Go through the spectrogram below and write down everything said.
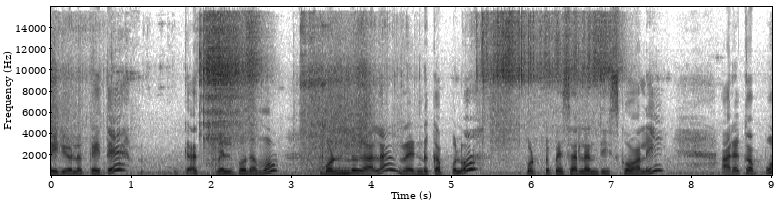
వీడియోలోకి అయితే ఇంకా వెళ్ళిపోదాము. ముందుగాల రెండు కప్పులు పొట్టు పెసర్లను తీసుకోవాలి. అరకప్పు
